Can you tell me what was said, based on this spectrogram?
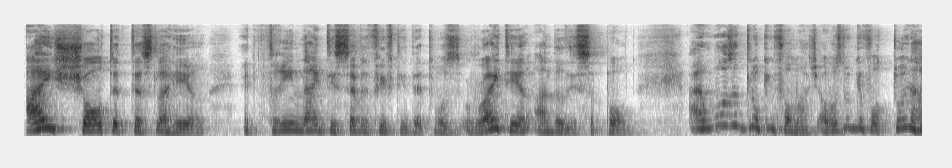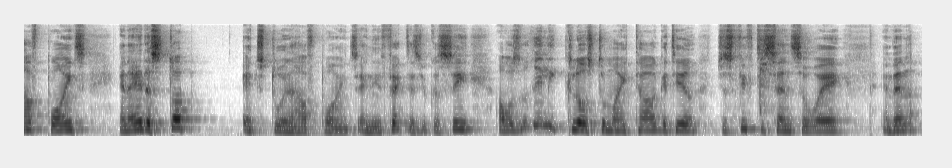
I shorted Tesla here at 397.50 that was right here under this support. I wasn't looking for much. I was looking for two and a half points and I had a stop at two and a half points. And in fact, as you can see, I was really close to my target here, just 50 cents away. And then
